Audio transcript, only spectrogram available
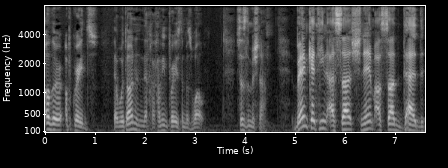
other upgrades that were done, and the Chachamim praised them as well. Says the Mishnah, Ben Katin asa shneim asa dad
